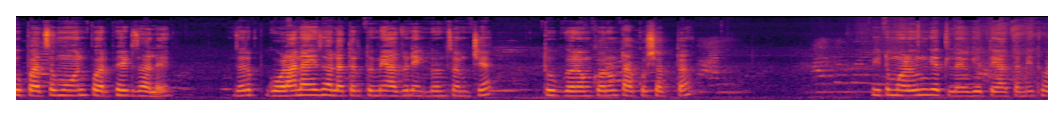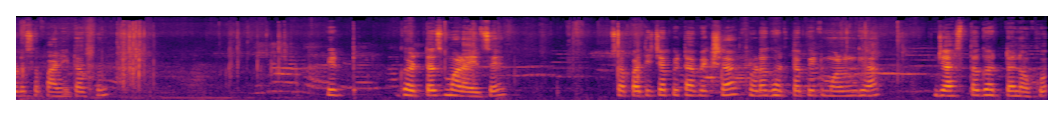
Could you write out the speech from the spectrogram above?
तुपाचं मोहन परफेक्ट झालं आहे जर गोळा नाही झाला तर तुम्ही अजून एक दोन चमचे तूप गरम करून टाकू शकता. पीठ मळून घेतलं घेते आता मी थोडंसं पाणी टाकून. पीठ घट्टच मळायचं आहे चपातीच्या पिठापेक्षा थोडं घट्ट पीठ मळून घ्या. जास्त घट्ट नको.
